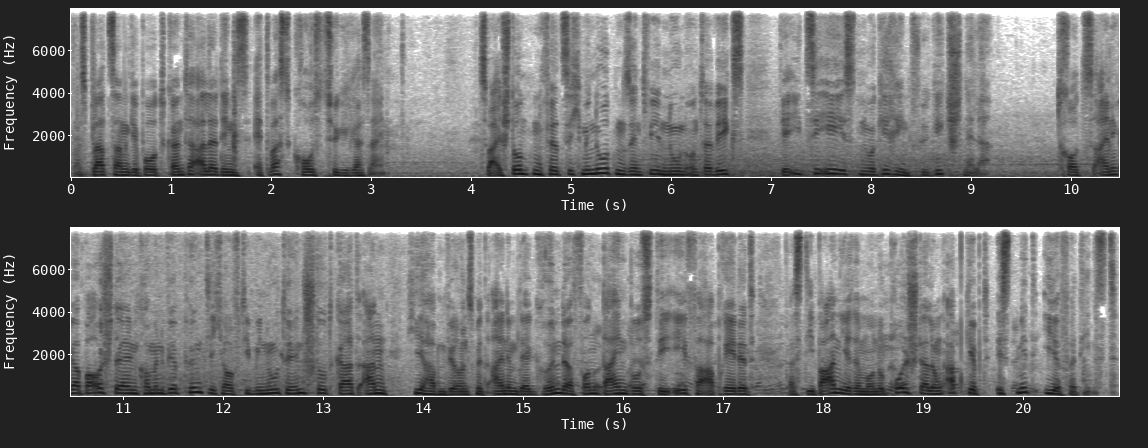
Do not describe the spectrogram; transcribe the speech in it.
Das Platzangebot könnte allerdings etwas großzügiger sein. Zwei Stunden 40 Minuten sind wir nun unterwegs. Der ICE ist nur geringfügig schneller. Trotz einiger Baustellen kommen wir pünktlich auf die Minute in Stuttgart an. Hier haben wir uns mit einem der Gründer von deinbus.de verabredet. Dass die Bahn ihre Monopolstellung abgibt, ist mit ihr Verdienst.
